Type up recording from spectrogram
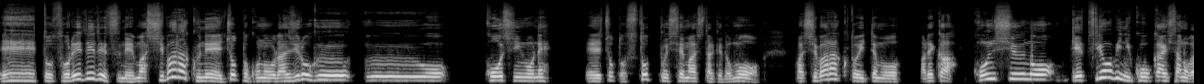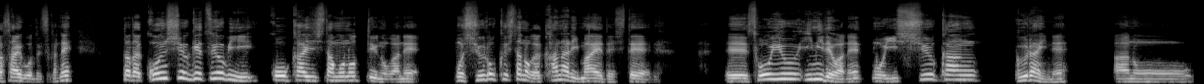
えーと、それでですね、まあ、しばらくね、ちょっとこのラジログを、更新をね、えーちょっとストップしてましたけども、まあ、しばらくといっても、あれか、今週の月曜日に公開したのが最後ですかね。ただ、今週月曜日公開したものっていうのがね、もう収録したのがかなり前でして、えーそういう意味ではね、もう一週間ぐらいね、あの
